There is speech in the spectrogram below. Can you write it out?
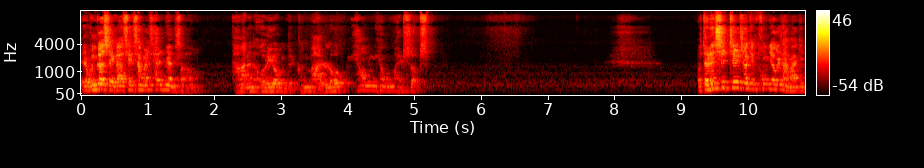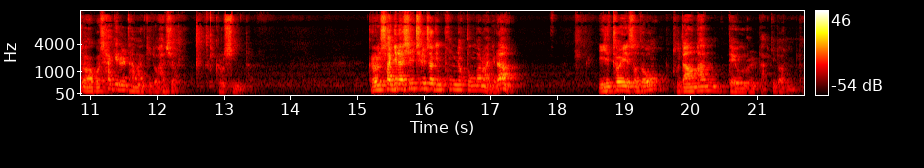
여러분과 제가 세상을 살면서 당하는 어려움들 그건 말로 형용할 수 없습니다. 어때는 실질적인 폭력을 당하기도 하고 사기를 당하기도 하죠. 그렇습니다. 그런 사기나 실질적인 폭력뿐만 아니라 일터에서도 부당한 대우를 받기도 합니다.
